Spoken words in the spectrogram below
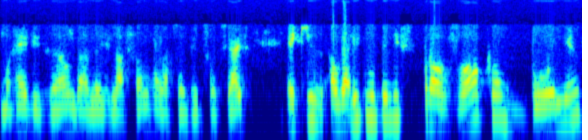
uma revisão da legislação em relação às redes sociais, é que os algoritmos eles provocam bolhas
